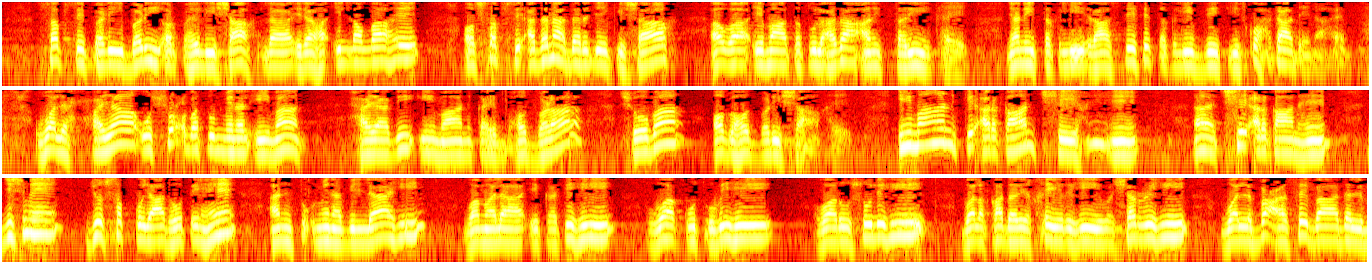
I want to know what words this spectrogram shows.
سب سے بڑی بڑی اور پہلی شاخ لا الہ الا اللہ ہے اور سب سے ادنا درجے کی شاخ اماط الدا عن طریق ہے۔ یعنی تکلیف، راستے سے تکلیف دہ چیز کو ہٹا دینا ہے۔ ول حیا شعبت من المان حیا بھی ایمان کا ایک بہت بڑا شعبہ اور بہت بڑی شاخ ہے۔ ایمان کے ارکان چھ ہیں ہاں، چھ ارکان ہیں جس میں جو سب کو یاد ہوتے ہیں انتمن بلّہ و ملا و کتب ہی و رسول ہی ولقدر خیر ہی و شر ہی ولبا سے بادل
